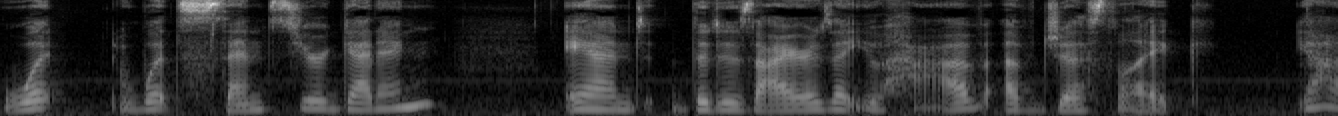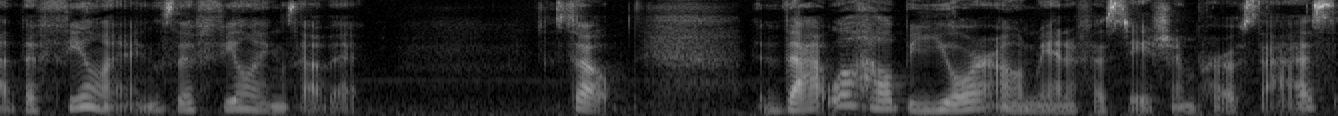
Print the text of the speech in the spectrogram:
what what sense you're getting and the desires that you have of just like yeah, the feelings, the feelings of it. So that will help your own manifestation process.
